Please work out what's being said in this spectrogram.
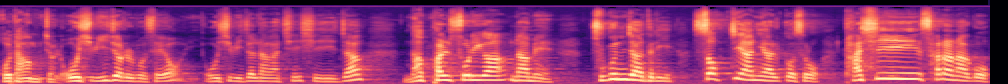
그 다음 절 52절을 보세요. 52절 다 같이 시작. 나팔 소리가 남에 죽은 자들이 썩지 아니할 것으로 다시 살아나고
